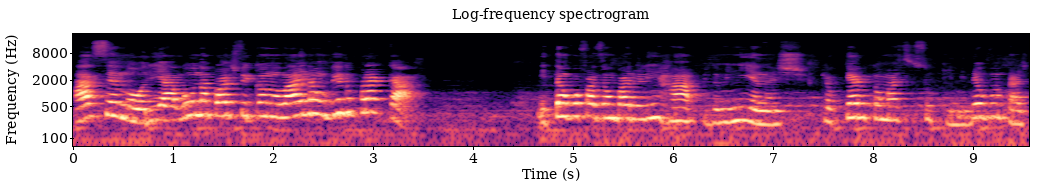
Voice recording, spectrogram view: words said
a cenoura. E a Luna pode ficando lá e não vindo pra cá. Então, vou fazer um barulhinho rápido, meninas, que eu quero tomar esse suquinho. Me deu vontade.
